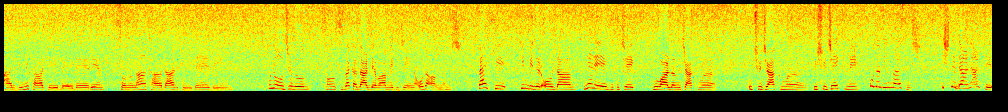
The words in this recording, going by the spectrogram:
Kalbimi takip ederim, sonuna kadar giderim. Bu yolculuğun sonsuza kadar devam edeceğini o da anlamış. Belki kim bilir oradan nereye gidecek, yuvarlanacak mı, uçacak mı, düşecek mi o da bilmezmiş. İşte derler ki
